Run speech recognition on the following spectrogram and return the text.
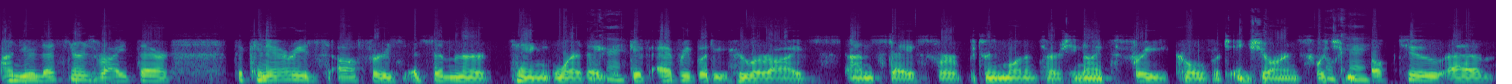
and your listeners right there, the Canaries offers a similar thing where they Okay. give everybody who arrives and stays for between one and thirty nights free COVID insurance, which Okay. up to um,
